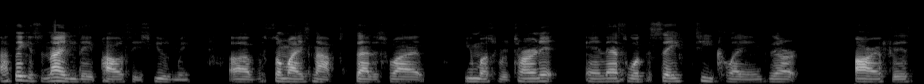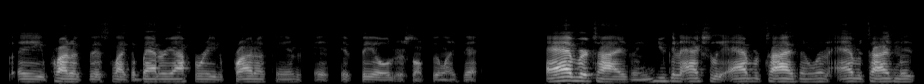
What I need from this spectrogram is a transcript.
I think it's a 90 day policy, excuse me. Uh if somebody's not satisfied, you must return it. And that's what the safety claims are or if it's a product that's like a battery operated product and it, it failed or something like that. Advertising. You can actually advertise and run advertisements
